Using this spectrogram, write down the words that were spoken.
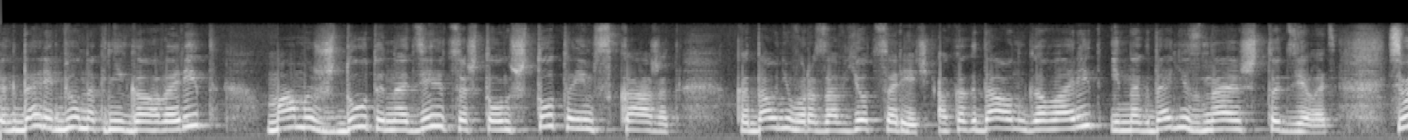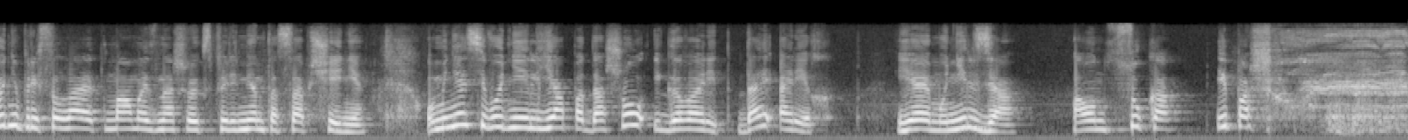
Когда ребенок не говорит, мамы ждут и надеются, что он что-то им скажет, когда у него разовьется речь. А когда он говорит, иногда не знаешь, что делать. Сегодня присылает мама из нашего эксперимента сообщение. У меня сегодня Илья подошел и говорит, дай орех. Я ему нельзя. А он, сука, и пошел.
